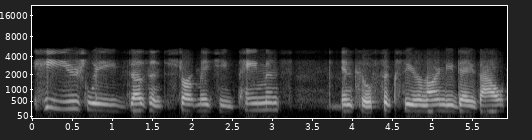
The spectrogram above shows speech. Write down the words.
he usually doesn't start making payments until 60 or 90 days out,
